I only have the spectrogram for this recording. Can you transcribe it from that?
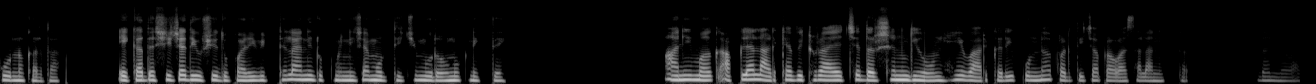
पूर्ण करतात. एकादशीच्या दिवशी दुपारी विठ्ठल आणि रुक्मिणीच्या मूर्तीची मिरवणूक निघते. आणि मग आपल्या लाडक्या विठुरायाचे दर्शन घेऊन हे वारकरी पुन्हा परतीच्या प्रवासाला निघतात. धन्यवाद.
